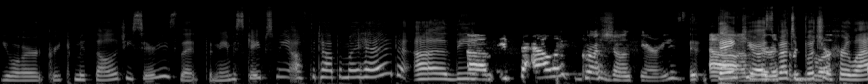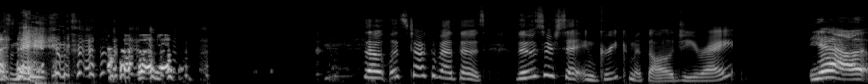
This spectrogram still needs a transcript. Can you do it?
Your Greek mythology series that the name escapes me off the top of my head. Uh the Um, it's the Alex Grosjean series. uh, Thank um, you. I was about to butcher books. her last name. so let's talk about those. Those are set in Greek mythology, right? Yeah,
